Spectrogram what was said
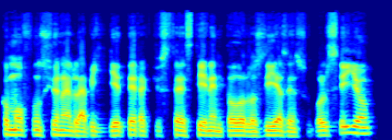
cómo funciona la billetera que ustedes tienen todos los días en su bolsillo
